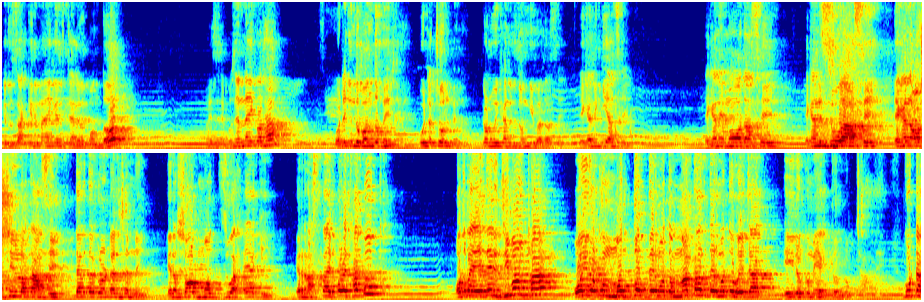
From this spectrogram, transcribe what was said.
কিন্তু জাকির নায়কের চ্যানেল বন্ধ হয়ে যায়। বুঝেন না এই কথা? ওটা কিন্তু বন্ধ হয়ে যায়। ওটা চলবে না। কারণ ওইখানে জঙ্গিবাদ আছে। এখানে কি আছে? এখানে মদ আছে, এখানে জুয়া আছে, এখানে অশ্লীলতা আছে। তাহলে তার কোনো টেনশন নেই। এরা সব মদ, জুয়া খায়া কি? এর রাস্তায় পড়ে থাকুক, অথবা এদের জীবনটা ওই রকম মদ্যপদের মতো, মাতালদের মতো হয়ে যাক এই রকমই একদল লোক চায়। গোটা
